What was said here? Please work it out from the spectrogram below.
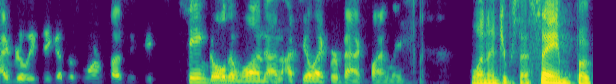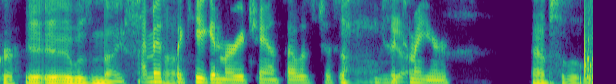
I really dig up those warm fuzzy. fe- Seeing Golden One, I, I feel like we're back finally. One hundred percent. Same poker. It, it, it was nice. I missed Uh, the Keegan Murray chance. That was just Oh, music yeah. to my ears. Absolutely.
